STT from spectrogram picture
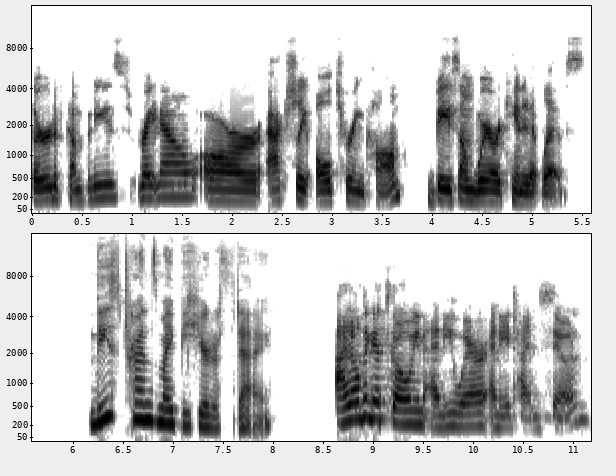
third of companies right now are actually altering comp based on where a candidate lives. These trends might be here to stay. I don't think it's going anywhere anytime soon.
